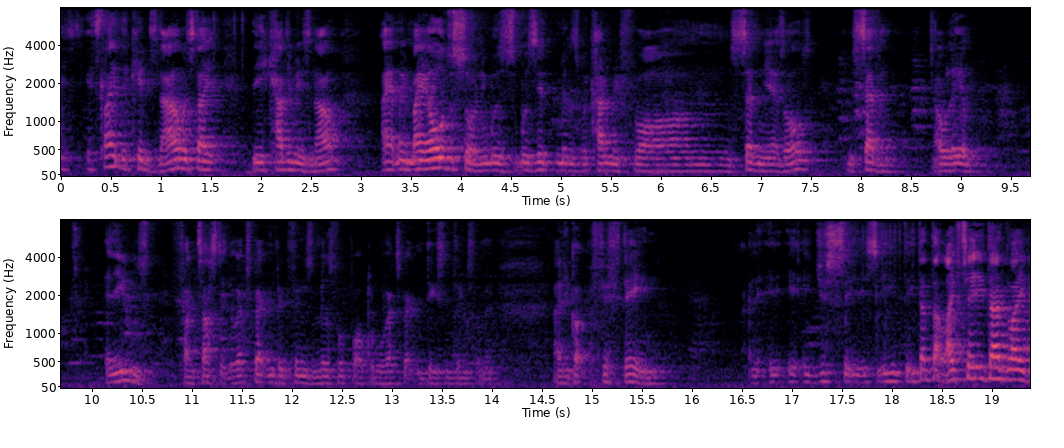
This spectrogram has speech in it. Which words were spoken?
it's, it's like the kids now, it's like the academies now. I mean, my oldest son, he was, was at Middlesbrough Academy from seven years old, from seven, our Liam. And he was fantastic. They were expecting big things from Mills Football Club, we were expecting decent things from him. And he got 15, and he, he, he just, he, he did that life. He did like,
